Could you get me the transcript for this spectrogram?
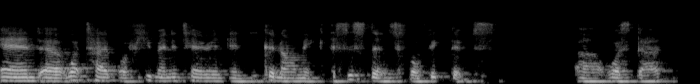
and uh, what type of humanitarian and economic assistance for victims was done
